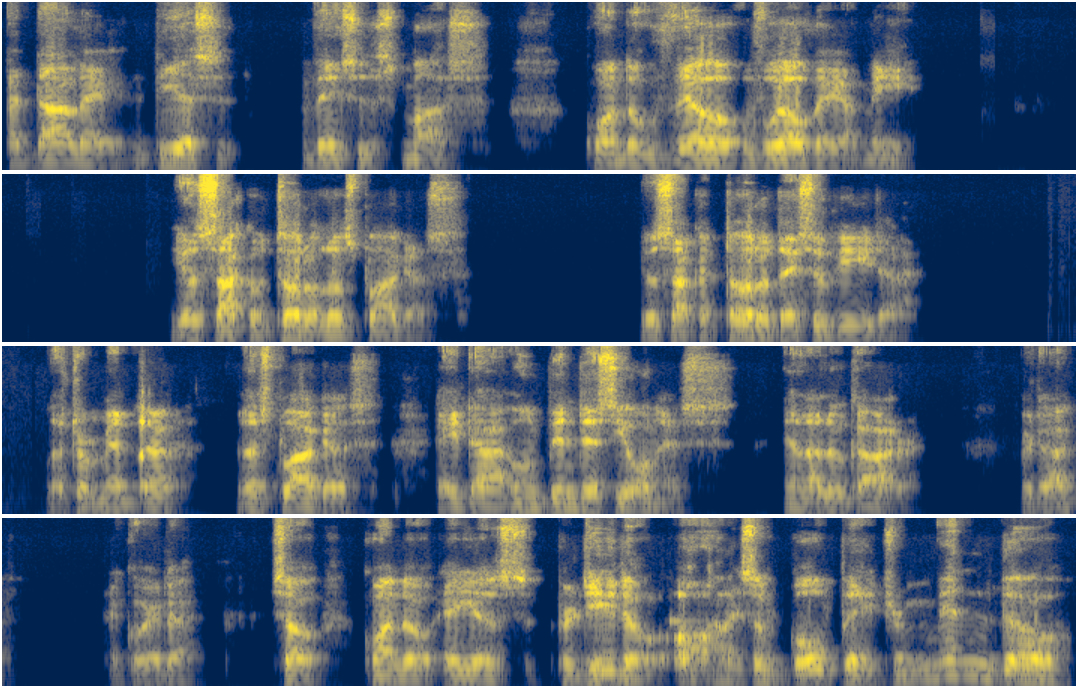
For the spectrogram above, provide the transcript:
a darle diez veces más cuando vuelve a mí. Yo saco todas las plagas. Yo saco todo de su vida la tormenta, las plagas, y da un bendiciones en la lugar, ¿verdad? Recuerda. So, cuando ellos perdido, oh, es un golpe tremendo.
